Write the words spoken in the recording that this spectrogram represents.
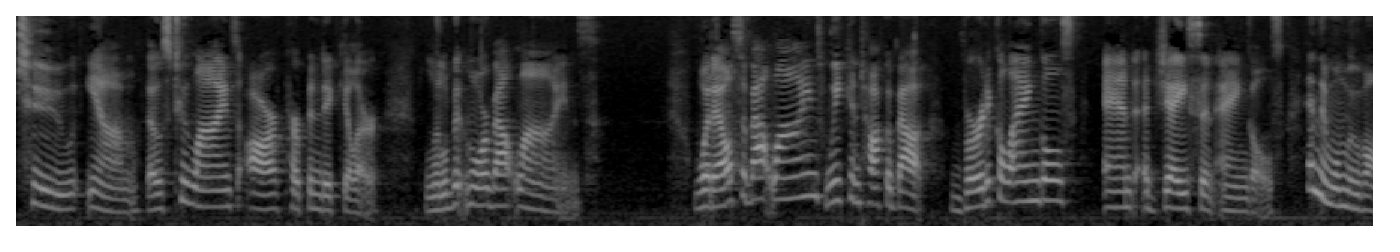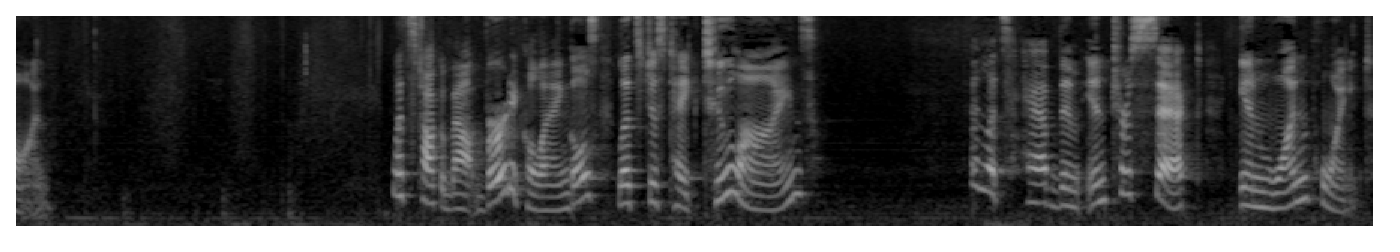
to M. Those two lines are perpendicular. A little bit more about lines. What else about lines? We can talk about vertical angles and adjacent angles. And then we'll move on. Let's talk about vertical angles. Let's just take two lines and let's have them intersect in one point.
